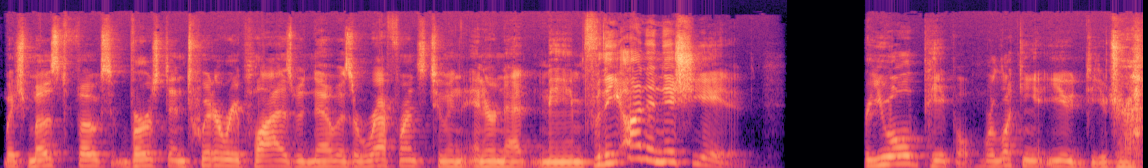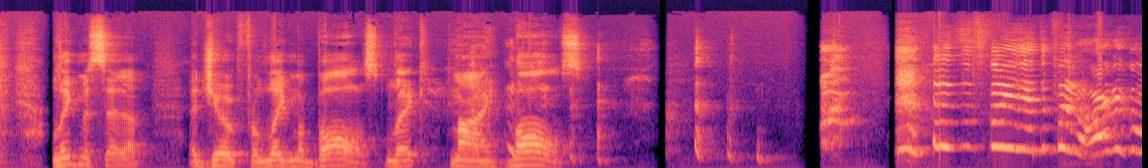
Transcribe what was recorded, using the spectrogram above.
which most folks versed in Twitter replies would know as a reference to an internet meme. For the uninitiated, for you old people, we're looking at you, Deirdre. Ligma set up a joke for Ligma balls. Lick my balls. It's just funny. They had to put an article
